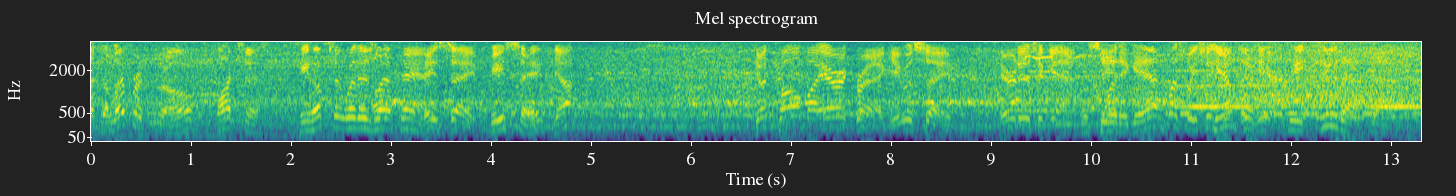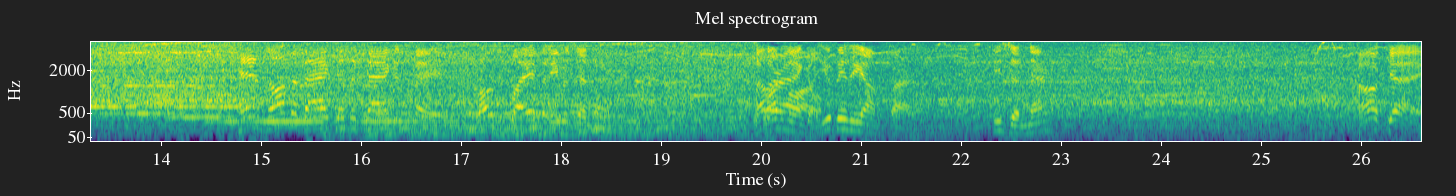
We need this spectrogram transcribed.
a deliberate throw. Watch this. He hooks it with his left hand. He's safe. He's safe. Yeah. Good call by Eric Gregg. He was safe. Here it is again. We see it again. Plus we see Kim something here. peek to that guy. Hands on the bag, then the tag is made. Close play, but he was in there. Another One more. angle. You be the umpire. He's in there. Okay,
